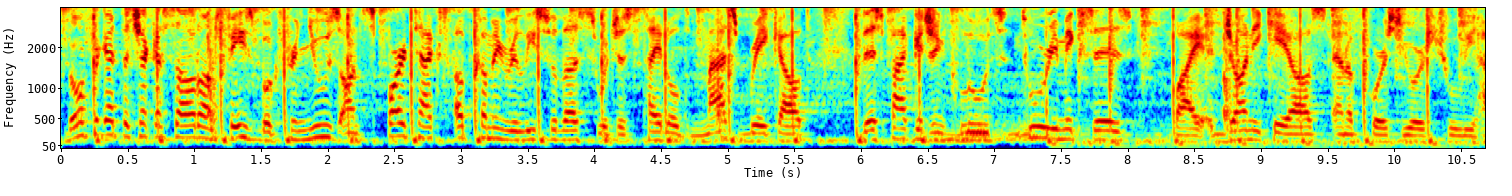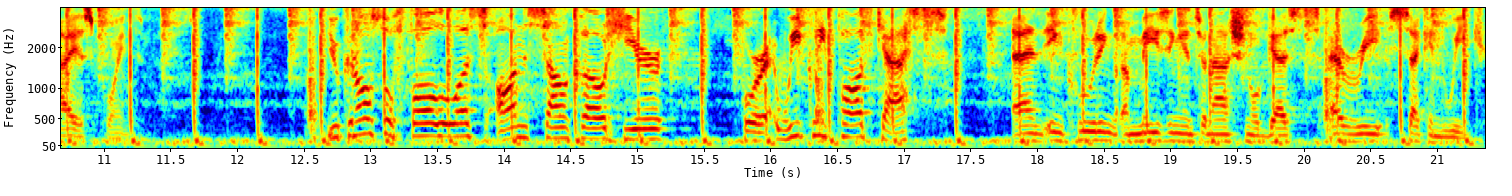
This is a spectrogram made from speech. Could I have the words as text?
Don't forget to check us out on Facebook for news on Spartaque's upcoming release with us, which is titled Mass Breakout. This package includes two remixes by Johnny Kaos and, of course, yours truly, Highestpoint. You can also follow us on SoundCloud here for weekly podcasts and including amazing international guests every second week.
